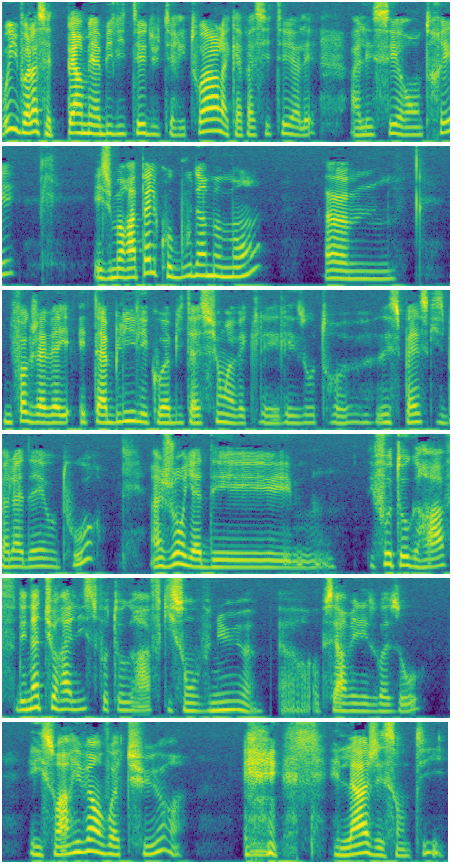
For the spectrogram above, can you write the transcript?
oui, voilà, cette perméabilité du territoire, la capacité à, laisser rentrer. Et je me rappelle qu'au bout d'un moment, euh, une fois que j'avais établi les cohabitations avec les, autres espèces qui se baladaient autour, un jour, il y a des, photographes, des naturalistes photographes qui sont venus euh, observer les oiseaux. Et ils sont arrivés en voiture. et là, j'ai senti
